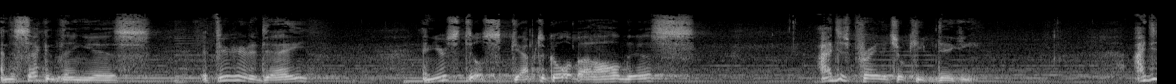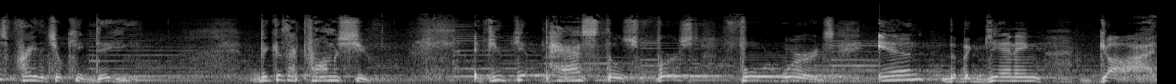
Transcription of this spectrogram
And the second thing is if you're here today and you're still skeptical about all this I just pray that you'll keep digging. I just pray that you'll keep digging. Because I promise you, if you get past those first four words, in the beginning, God,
